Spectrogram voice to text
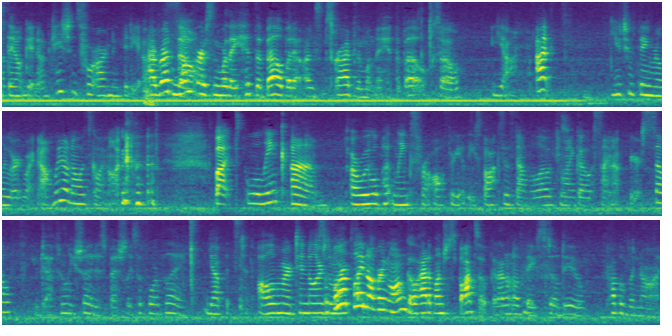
but they don't get notifications for our new video. I read So, one person where they hit the bell but it unsubscribed them when they hit the bell. So Yeah, I YouTube being really weird right now. We don't know what's going on. But we'll link, um, or we will put links for all three of these boxes down below if you want to go sign up for yourself. You definitely should, especially Sephora Play. Yep, it's all of them are ten dollars a month. Sephora. Play not very long ago had a bunch of spots open. I don't know if they still do. Probably not.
